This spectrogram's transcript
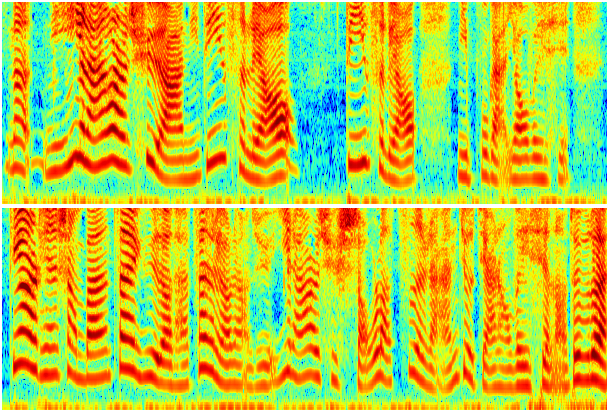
那你一来二去啊，你第一次聊，第一次聊，你不敢要微信，第二天上班再遇到他，再聊两句，一来二去熟了，自然就加上微信了，对不对？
